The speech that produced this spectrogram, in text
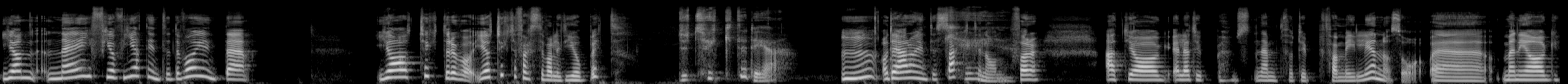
jag- nej, för jag vet inte. Det var ju inte... Jag tyckte, det var, jag tyckte faktiskt det var lite jobbigt. Du tyckte det? Mm, och det här har jag inte sagt Okej. till någon. För att jag, eller typ nämnt för typ familjen och så. Eh, men jag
